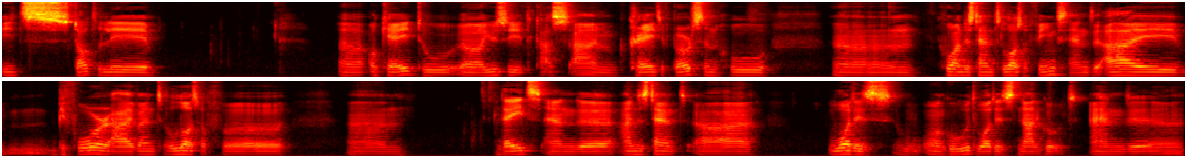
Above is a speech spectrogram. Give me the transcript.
it's totally uh, okay to uh, use it because I'm creative person who um, who understands a lot of things. And I before I went a lot of uh, um, dates and uh, understand uh, what is good what is not good. And uh,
